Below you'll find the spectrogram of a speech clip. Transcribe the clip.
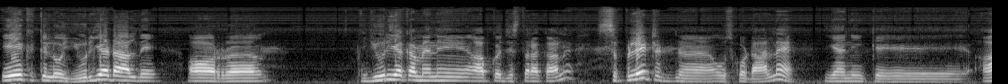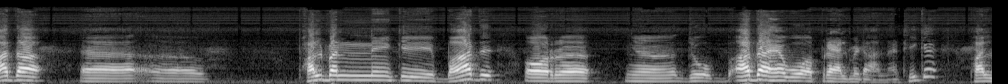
ایک کلو یوریا ڈال دیں۔ اور یوریا کا میں نے آپ کو جس طرح کہا نا، سپلٹ اس کو ڈالنا ہے۔ یعنی کہ آدھا پھل بننے کے بعد اور جو آدھا ہے وہ اپریل میں ڈالنا ہے، ٹھیک ہے؟ پھل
